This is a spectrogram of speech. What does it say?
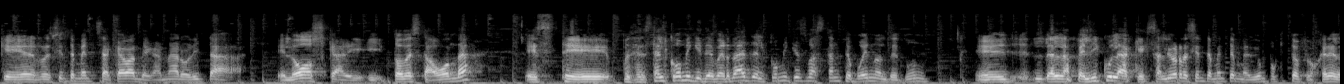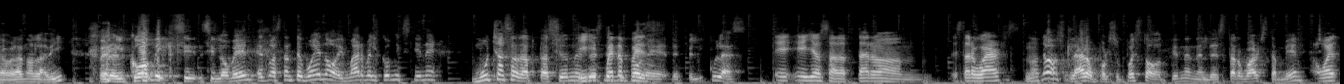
que recientemente se acaban de ganar ahorita el Oscar y, y toda esta onda. Este, pues está el cómic y de verdad el cómic es bastante bueno, el de Dune. Eh, la, la, película que salió recientemente me dio un poquito de flojera y la verdad no la vi, pero el cómic, si, si, lo ven, es bastante bueno y Marvel Comics tiene muchas adaptaciones y, de este bueno, tipo pues, de, de, películas. Eh, ellos adaptaron Star Wars, ¿no? No, claro, por supuesto, tienen el de Star Wars también. Bueno,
